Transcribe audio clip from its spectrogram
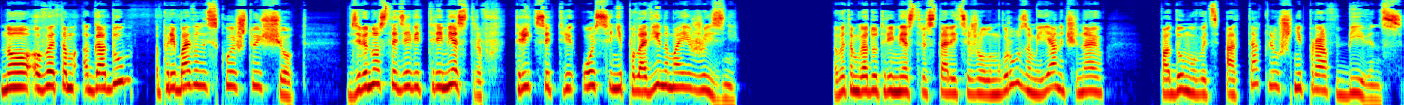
Но в этом году прибавилось кое-что еще. 99 триместров, 33 осени, половина моей жизни. В этом году триместры стали тяжелым грузом, и я начинаю подумывать, а так ли уж не прав Бивенс.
